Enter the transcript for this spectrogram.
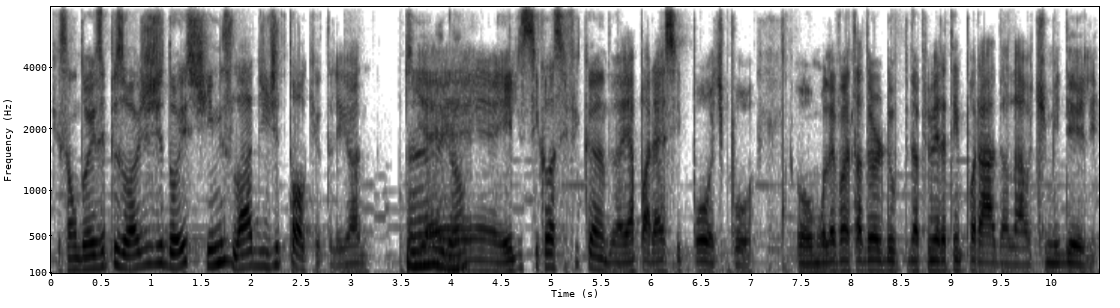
Que são dois episódios de dois times lá de, de Tóquio, tá ligado? Que Ah, é legal. eles se classificando. Aí aparece, pô, tipo, o levantador do- da primeira temporada lá, o time dele.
